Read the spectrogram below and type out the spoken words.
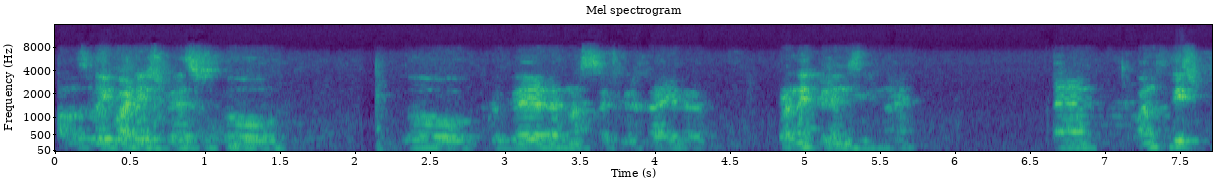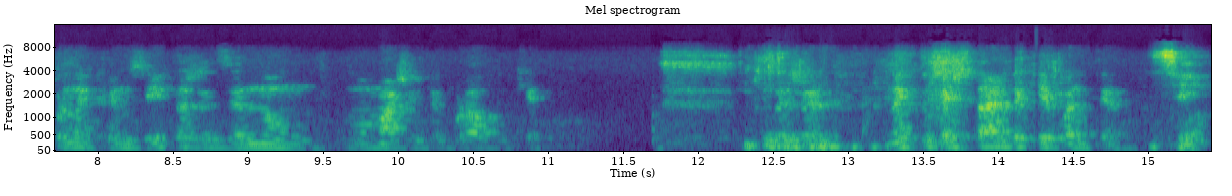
falas ali várias vezes do, do prever a nossa carreira, para onde é que queremos ir, não é? Uh, quando dizes para onde é que queremos ir, estás a dizer num, numa margem temporal do quê? Ou seja, onde é que tu queres estar daqui a quanto tempo? Sim.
